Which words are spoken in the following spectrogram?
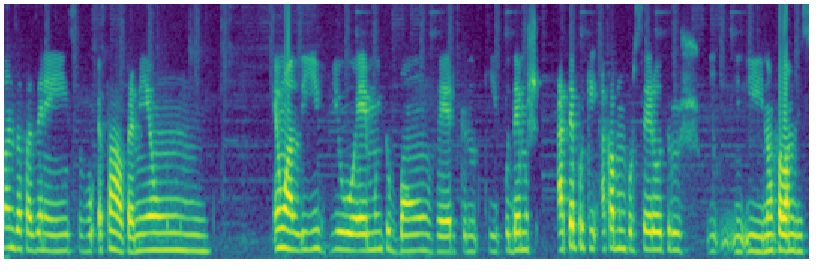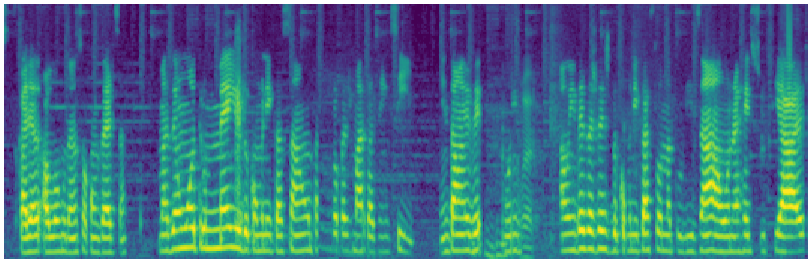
fãs a fazerem isso, epá, para mim é um é um alívio, é muito bom ver que, que podemos, até porque acabam por ser outros, e, e- e não falamos isso se calhar ao longo da nossa conversa, mas é um outro meio de comunicação para as próprias marcas em si. Então, ao invés, Uhum, ao invés às vezes de comunicar só na televisão ou nas redes sociais,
